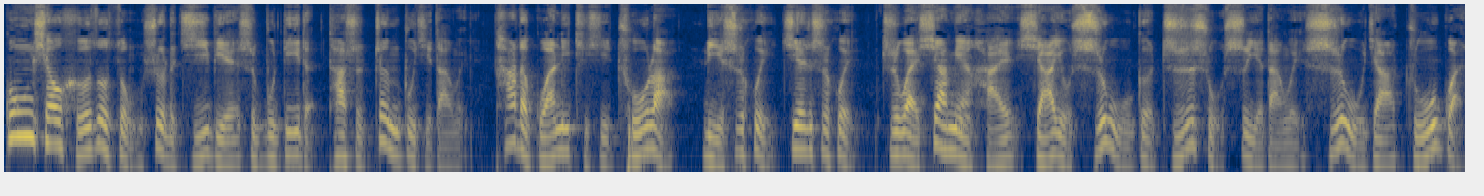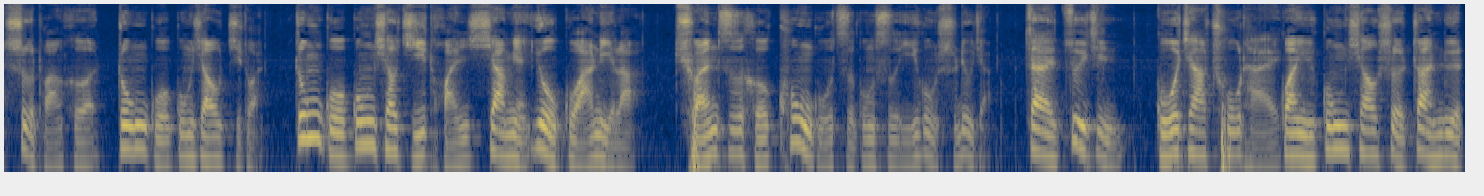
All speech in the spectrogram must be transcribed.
供销合作总社的级别是不低的，它是正部级单位。它的管理体系除了理事会、监事会之外，下面还辖有十五个直属事业单位、十五家主管社团和中国供销集团。中国供销集团下面又管理了全资和控股子公司，一共十六家。在最近国家出台关于供销社战略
